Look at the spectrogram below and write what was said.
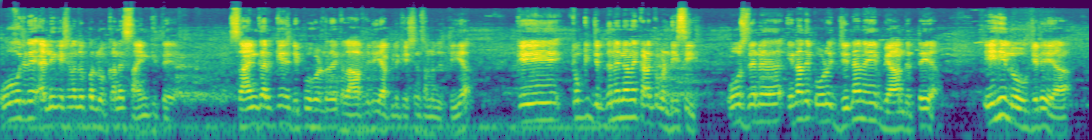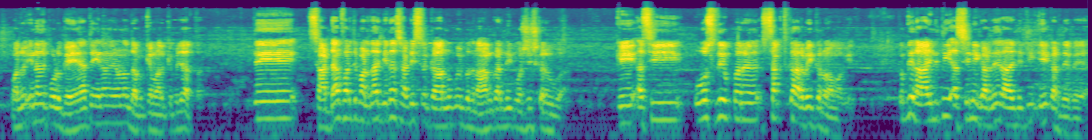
ਉਹ ਜਿਹੜੇ ਐਲੀਗੇਸ਼ਨਾਂ ਦੇ ਉੱਪਰ ਲੋਕਾਂ ਨੇ ਸਾਈਨ ਕੀਤੇ ਆ। ਸਾਈਨ ਕਰਕੇ ਡਿਪੂ ਹੋਲਡਰ ਦੇ ਖਿਲਾਫ ਜਿਹੜੀ ਐਪਲੀਕੇਸ਼ਨ ਸਾਨੂੰ ਦਿੱਤੀ ਆ ਕਿ ਕਿਉਂਕਿ ਜਿੱਦਣ ਇਹਨਾਂ ਨੇ ਕਣਕ ਵੰਡੀ ਸੀ, ਉਸ ਦਿਨ ਇਹਨਾਂ ਦੇ ਕੋਲ ਜਿਨ੍ਹਾਂ ਨੇ ਬਿਆਨ ਦਿੱਤੇ ਆ, ਇਹੀ ਲੋਕ ਜਿਹੜੇ ਆ ਮਤਲਬ ਇਹਨਾਂ ਦੇ ਕੋਲ ਗਏ ਆ ਤੇ ਇਹਨਾਂ ਨੇ ਉਹਨਾਂ ਨੂੰ ਦਬਕੇ ਮਾਰ ਕੇ ਭਜਾਤਾ। ਤੇ ਸਾਡਾ ਫਰਜ਼ ਬਣਦਾ ਜਿਹੜਾ ਸਾਡੀ ਸਰਕਾਰ ਨੂੰ ਕੋਈ ਬਦਨਾਮ ਕਰਨ ਦੀ ਕੋਸ਼ਿਸ਼ ਕਰੂਗਾ ਕਿ ਅਸੀਂ ਉਸ ਦੇ ਉੱਪਰ ਸਖਤ ਕਾਰਵਾਈ ਕਰਵਾਵਾਂਗੇ। ਕਿਉਂਕਿ ਰਾਜਨੀਤੀ ਅਸੀਂ ਨਹੀਂ ਕਰਦੇ, ਰਾਜਨੀਤੀ ਇਹ ਕਰਦੇ ਪਏ ਆ।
